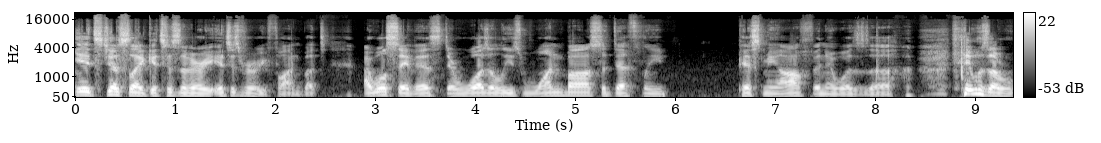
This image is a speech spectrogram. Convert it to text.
it's just like it's just a very it's just very fun. But I will say this: there was at least one boss that definitely pissed me off, and it was uh, it was a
